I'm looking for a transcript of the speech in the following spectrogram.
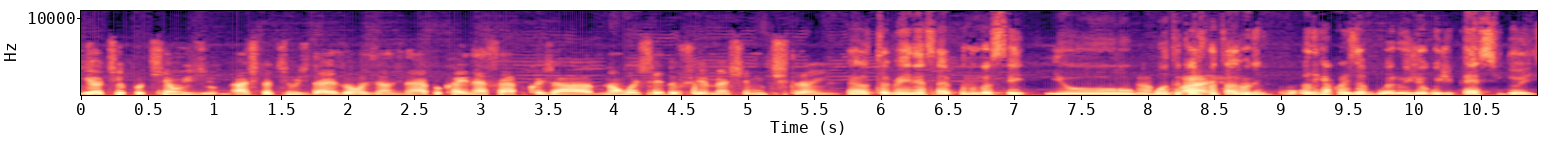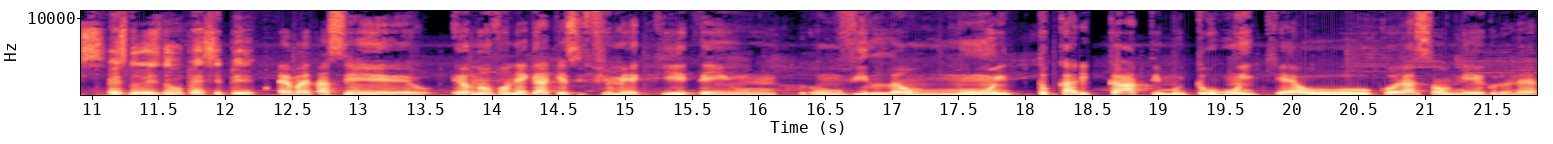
eu, tipo, tinha uns. Acho que eu tinha uns 10 ou 11 anos na época, e nessa época eu já não gostei do filme, achei muito estranho. Eu também nessa época não gostei. E o, o Rapaz. Motoqueiro Fantasma, a única- a única coisa boa era o jogo de PS2. PS2 não, PSP. É, mas assim, eu, eu não vou negar que esse filme aqui tem um, um vilão muito caricato e muito ruim, que é o Coração Negro, né?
